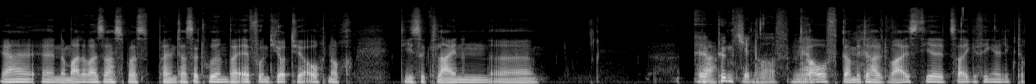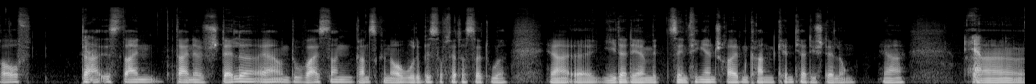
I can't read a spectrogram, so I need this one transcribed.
ja, äh, normalerweise hast du was bei den Tastaturen bei F und J ja auch noch diese kleinen äh, äh, ja, Pünktchen drauf. Drauf, ja. damit du halt weißt, hier Zeigefinger liegt drauf, da ja. ist dein, deine Stelle, ja, und du weißt dann ganz genau, wo du bist auf der Tastatur. Ja, äh, jeder, der mit zehn Fingern schreiben kann, kennt ja die Stellung. Ja. ja. Äh,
